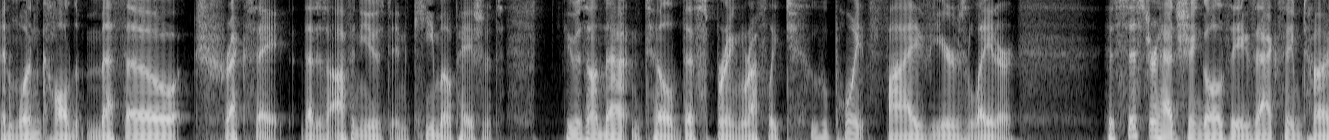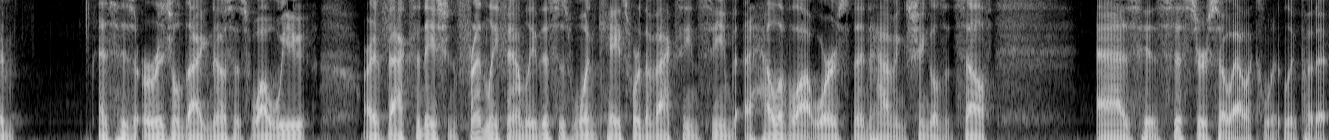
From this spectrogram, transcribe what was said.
And one called methotrexate that is often used in chemo patients. He was on that until this spring, roughly 2.5 years later. His sister had shingles the exact same time as his original diagnosis. While we are a vaccination friendly family, this is one case where the vaccine seemed a hell of a lot worse than having shingles itself, as his sister so eloquently put it.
